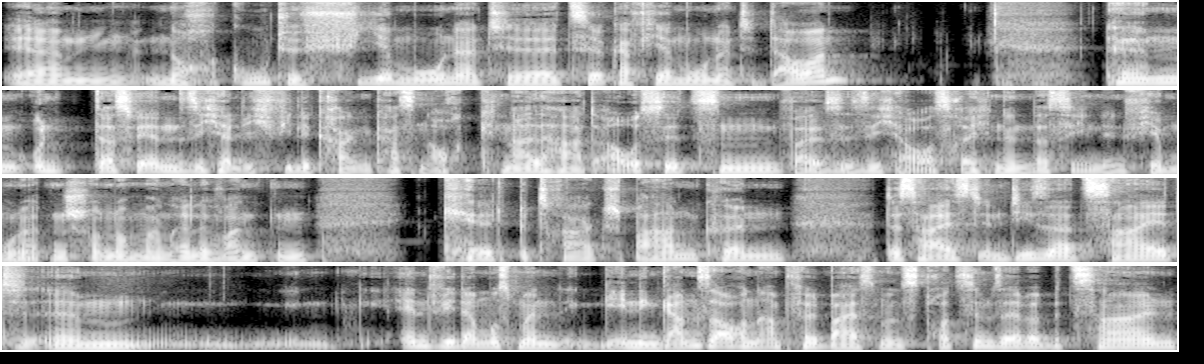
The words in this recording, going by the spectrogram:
ähm, noch gute vier Monate, circa vier Monate dauern. Ähm, und das werden sicherlich viele Krankenkassen auch knallhart aussitzen, weil sie sich ausrechnen, dass sie in den vier Monaten schon nochmal einen relevanten Geldbetrag sparen können. Das heißt, in dieser Zeit ähm, entweder muss man in den ganz sauren Apfel beißen und es trotzdem selber bezahlen.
